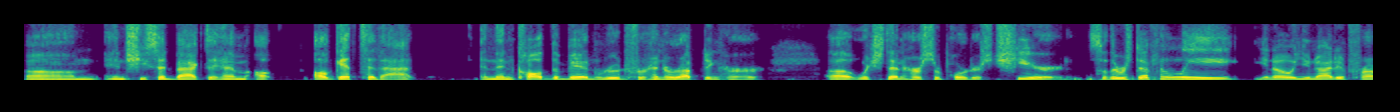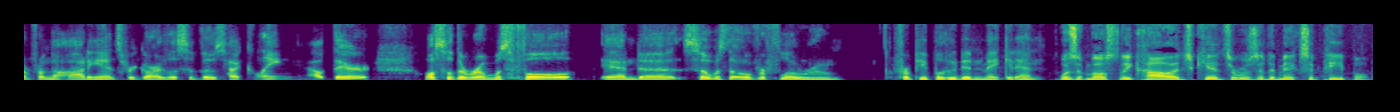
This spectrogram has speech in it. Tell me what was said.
Um, and she said back to him, I'll, I'll get to that, and then called the man rude for interrupting her. Uh, which then her supporters cheered. So there was definitely, you know, a united front from the audience, regardless of those heckling out there. Also, the room was full, and uh, so was the overflow room for people who didn't make it in. Was it mostly college kids, or was it a mix of people?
